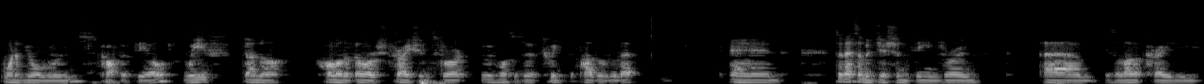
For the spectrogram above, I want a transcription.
one of your rooms, Copperfield. We've done a whole lot of illustrations for it. We've also sort of tweaked the puzzles a bit. And So that's a magician themed room. Um, there's a lot of crazy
